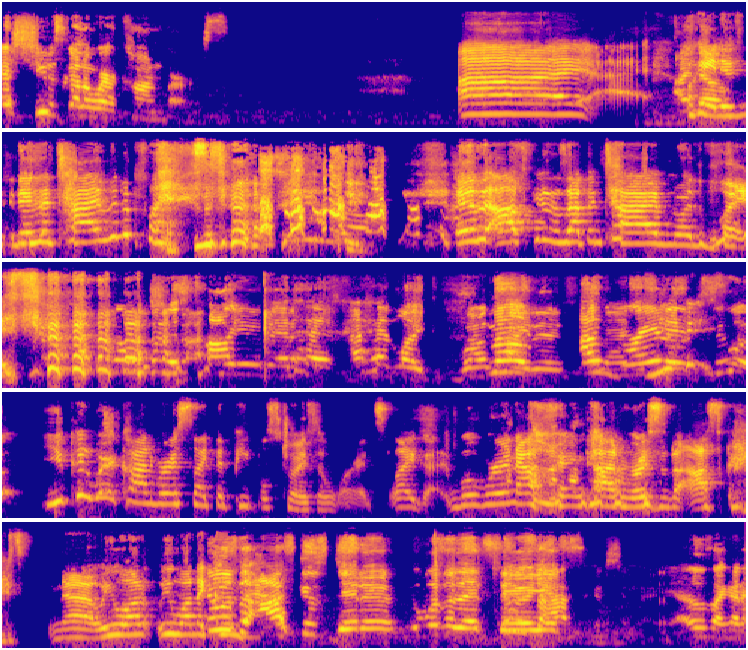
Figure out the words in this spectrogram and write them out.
And she was gonna wear Converse. Uh, okay, there's, there's, a time and a place. and the Oscars was not the time nor the place. I was just tired and had, I had like bronchitis. No, I'm granted You could wear Converse like the People's Choice Awards. Like, well, we're not wearing Converse at the Oscars. No, we want we want to. It was the Oscars dinner. It wasn't that serious it was like an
